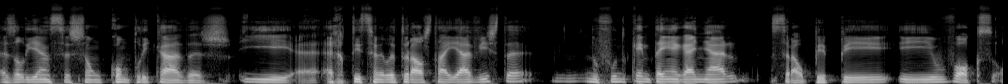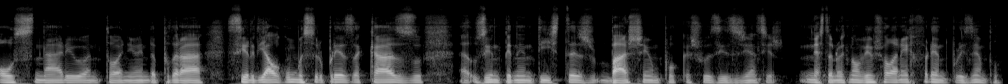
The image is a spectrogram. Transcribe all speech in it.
as alianças são complicadas e a, a repetição eleitoral está aí à vista, no fundo, quem tem a ganhar será o PP e o Vox. Ou o cenário, António, ainda poderá ser de alguma surpresa caso uh, os independentistas baixem um pouco as suas exigências. Nesta noite não ouvimos falar em referendo, por exemplo.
